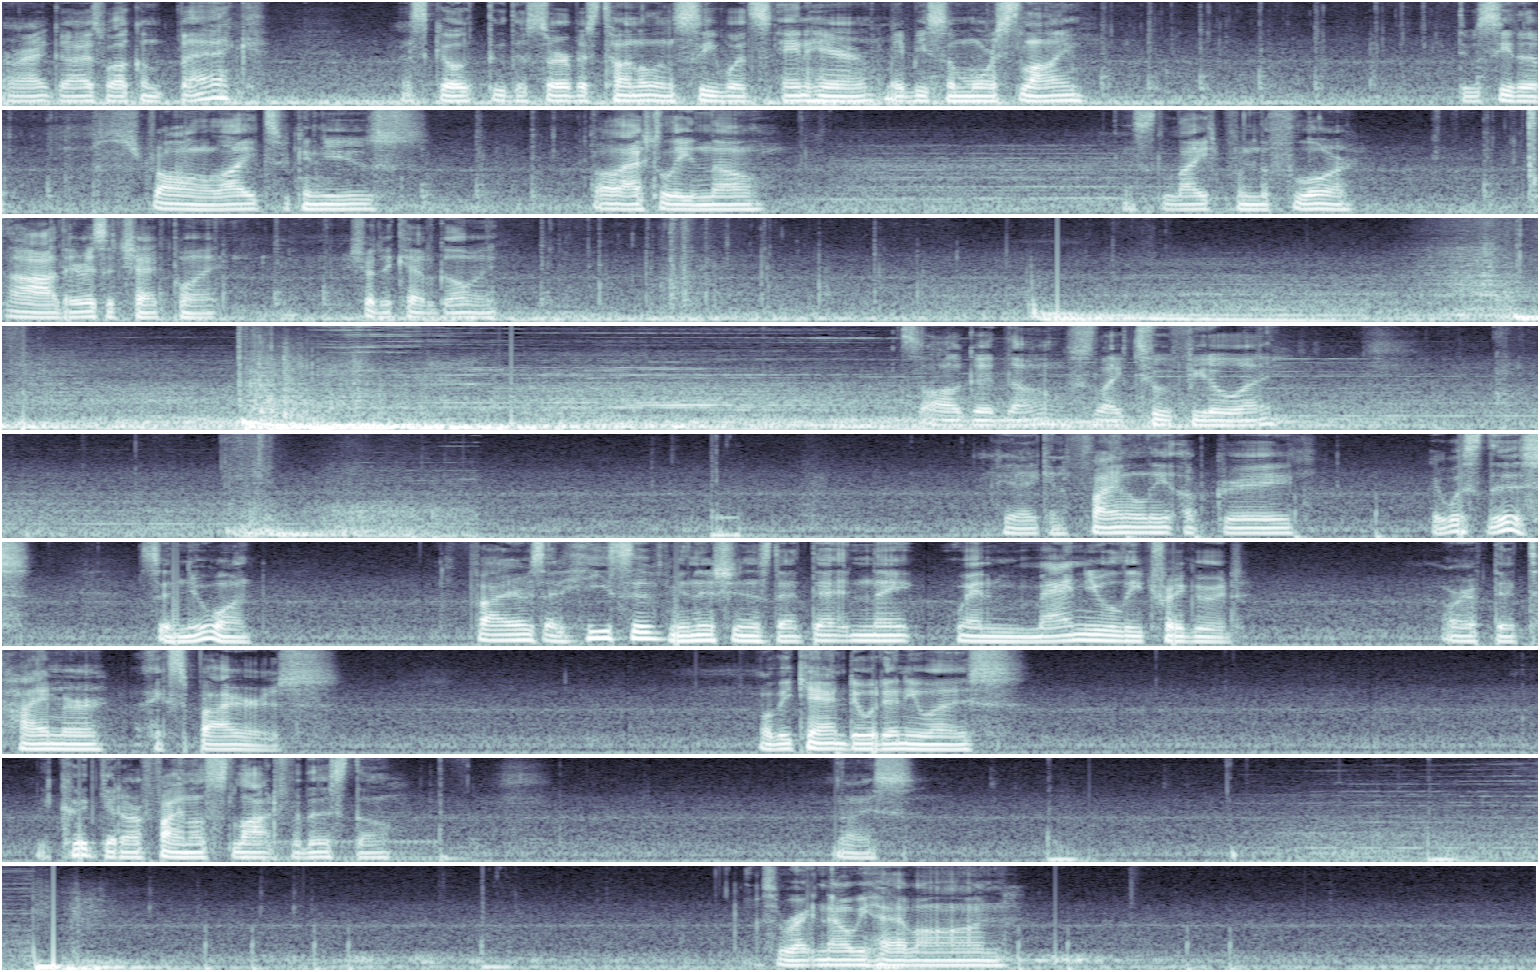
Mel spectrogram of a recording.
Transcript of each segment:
Alright guys, welcome back. Let's go through the service tunnel and see what's in here. Maybe some more slime. Do we see the strong lights we can use? Well, actually, no. It's light from the floor. Ah, there is a checkpoint. Should have kept going. It's all good though. It's like two feet away. Okay, I can finally upgrade. Wait, what's this? It's a new one. Fires adhesive munitions that detonate when manually triggered or if the timer expires. Well, we can't do it anyways. We could get our final slot for this though. Nice. So right now we have on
